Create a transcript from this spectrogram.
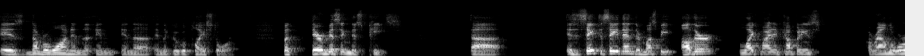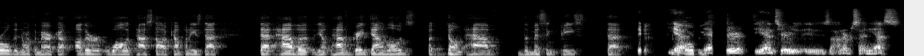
is number one in the in in the in the Google Play Store, but they're missing this piece. Uh, is it safe to say then there must be other like-minded companies around the world in North America, other wallet pass style companies that that have a you know have great downloads but don't have the missing piece that yeah the answer, the answer is 100% yes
